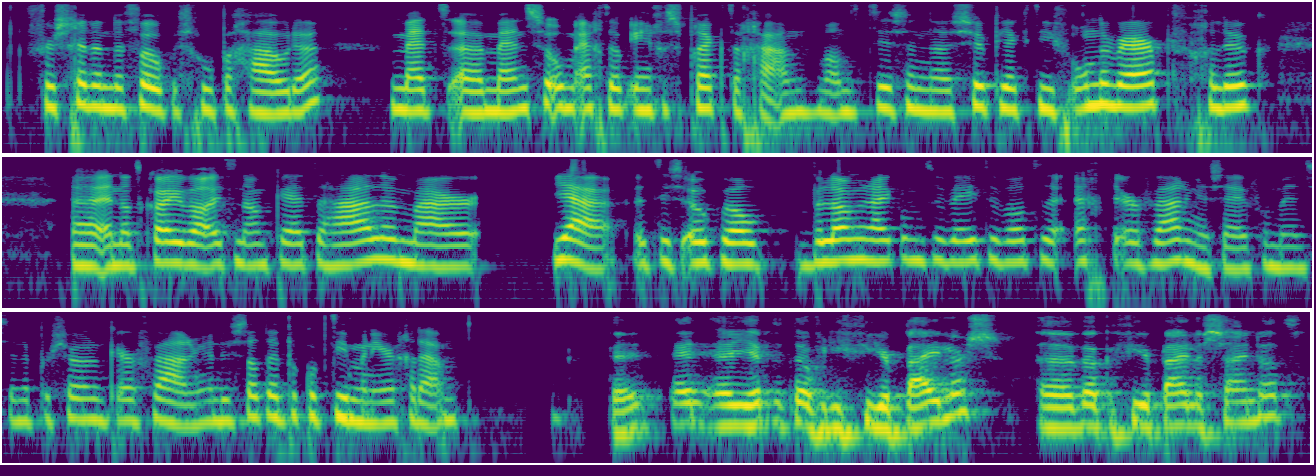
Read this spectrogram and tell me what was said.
verschillende focusgroepen gehouden met uh, mensen om echt ook in gesprek te gaan. Want het is een subjectief onderwerp, geluk. en dat kan je wel uit een enquête halen, maar ja, het is ook wel belangrijk om te weten wat de echte ervaringen zijn van mensen en de persoonlijke ervaringen. Dus dat heb ik op die manier gedaan. Oké, en je hebt het over die vier pijlers. welke vier pijlers zijn dat?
